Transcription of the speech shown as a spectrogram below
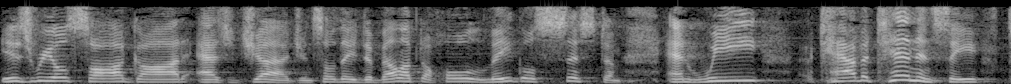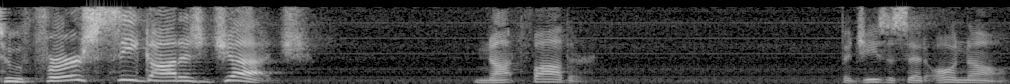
Israel saw God as judge, and so they developed a whole legal system. And we have a tendency to first see God as judge, not father. But Jesus said, Oh no.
